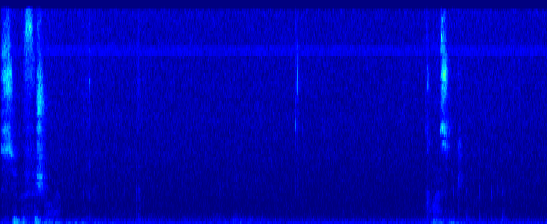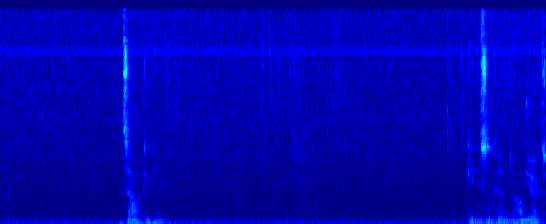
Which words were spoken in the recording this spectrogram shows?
Superficial. Italic again. Getting some kind of object.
